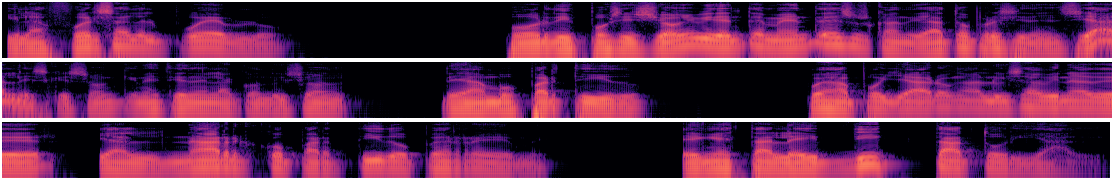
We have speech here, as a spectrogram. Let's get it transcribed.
y la fuerza del pueblo, por disposición evidentemente de sus candidatos presidenciales, que son quienes tienen la conducción de ambos partidos, pues apoyaron a Luis Abinader y al narco partido PRM en esta ley dictatorial,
